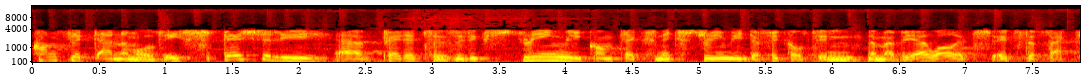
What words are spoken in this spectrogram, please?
conflict animals, especially uh, predators, is extremely complex and extremely difficult in Namibia? Well, it's, it's the fact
